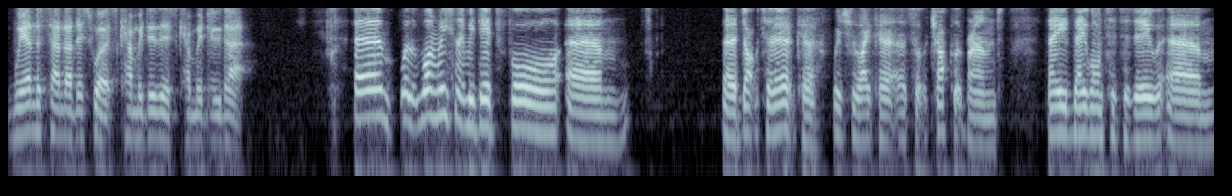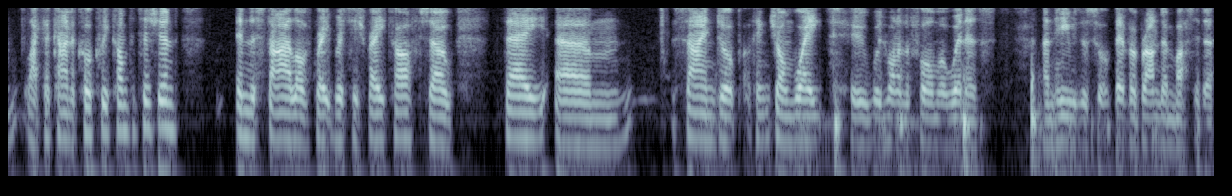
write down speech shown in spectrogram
we understand how this works can we do this can we do that? Um, well, one recently we did for um, uh, Dr. Oetker, which is like a, a sort of chocolate brand they they wanted to do um, like a kind of cookery competition in the style of Great British Bake Off. So they um, signed up, I think John Whaite, who was one of the former winners, and he was a sort of bit of a brand ambassador.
